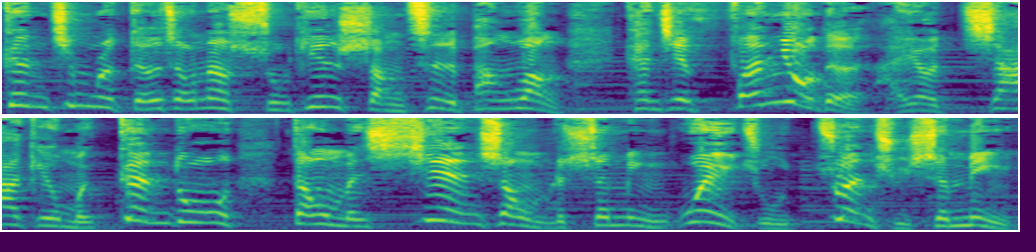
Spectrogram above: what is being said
更进一步的得着那属天赏赐的盼望，看见凡有的还要加给我们更多。当我们献上我们的生命为主赚取生命，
